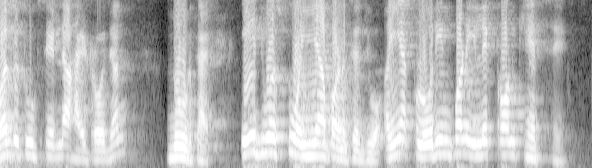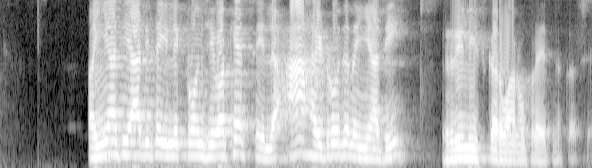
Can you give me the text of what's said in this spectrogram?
બંધ તૂટશે એટલે હાઇડ્રોજન દૂર થાય. એ જ વસ્તુ અહીંયા પણ છે, જુઓ. અહીંયા ક્લોરીન પણ ઇલેક્ટ્રોન ખેંચશે. અહીંયાથી આ રીતે ઇલેક્ટ્રોન જેવા ખેંચશે, એટલે આ હાઇડ્રોજન અહીંયાથી રિલીઝ કરવાનો પ્રયત્ન કરશે.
